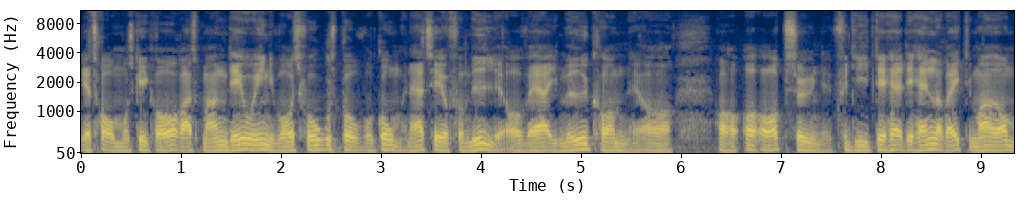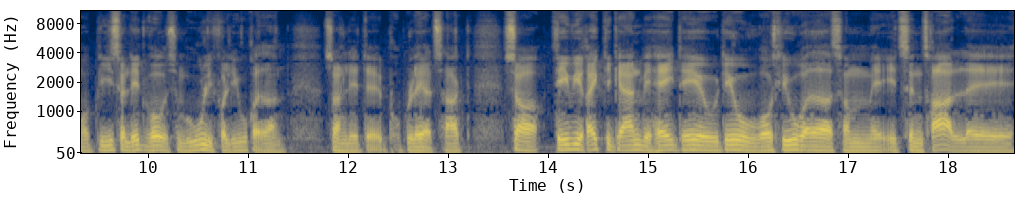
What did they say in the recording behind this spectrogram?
jeg tror måske kan overraske mange, det er jo egentlig vores fokus på, hvor god man er til at formidle og være imødekommende og, og, og opsøgende. Fordi det her, det handler rigtig meget om at blive så lidt våd som muligt for livredderen, sådan lidt øh, populært sagt. Så det vi rigtig gerne vil have, det er jo, det er jo vores livredder som øh, et centralt øh,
